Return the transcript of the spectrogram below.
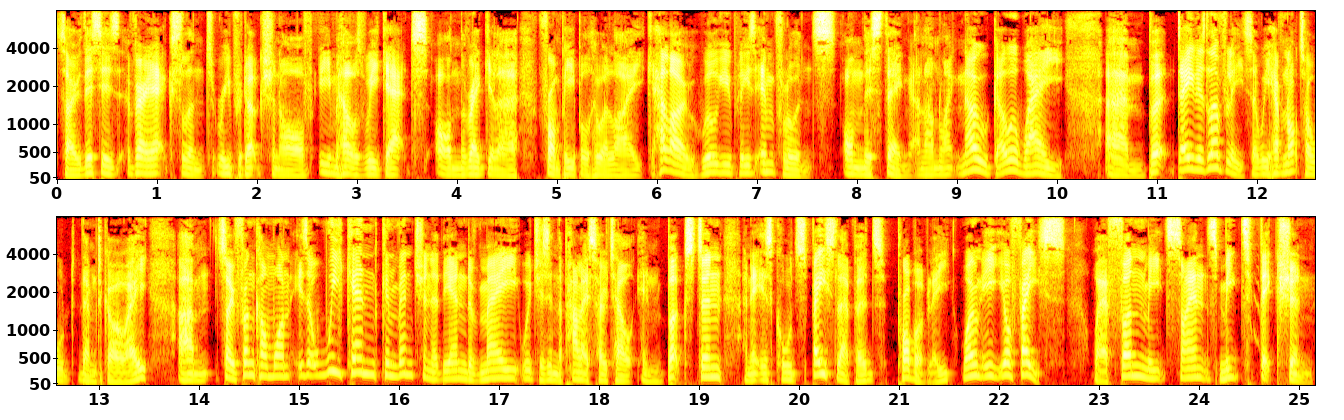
So this is a very excellent reproduction of emails we get on the regular from people who are like, "Hello, will you please influence on this thing?" And I'm like, "No, go away." Um, but Dave is lovely, so we have not told them to go away. Um, so FunCon One is a weekend convention at the end of May, which is in the Palace Hotel in Buxton, and it is called Space Leopards. Probably won't eat your face, where fun meets science meets fiction.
